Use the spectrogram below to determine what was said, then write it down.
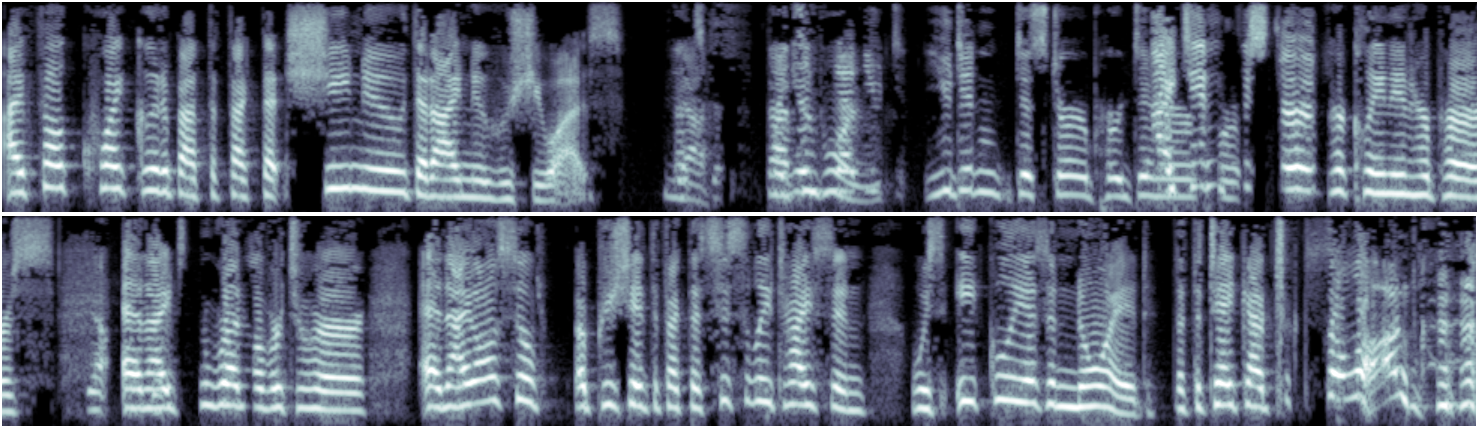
I felt quite good about the fact that she knew that I knew who she was. That's yes. good. That's important. You, you didn't disturb her dinner. I didn't or- disturb her cleaning her purse, Yeah. and I didn't run over to her. And I also appreciate the fact that Cicely Tyson was equally as annoyed that the takeout took so long.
